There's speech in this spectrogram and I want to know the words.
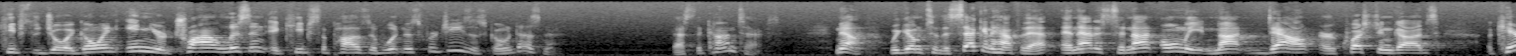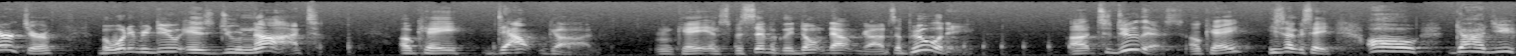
keeps the joy going. In your trial, listen, it keeps the positive witness for Jesus going, doesn't it? That's the context. Now, we come to the second half of that, and that is to not only not doubt or question God's character, but whatever you do is do not, okay, doubt God. Okay, and specifically, don't doubt God's ability uh, to do this. Okay, He's not going to say, "Oh, God, you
